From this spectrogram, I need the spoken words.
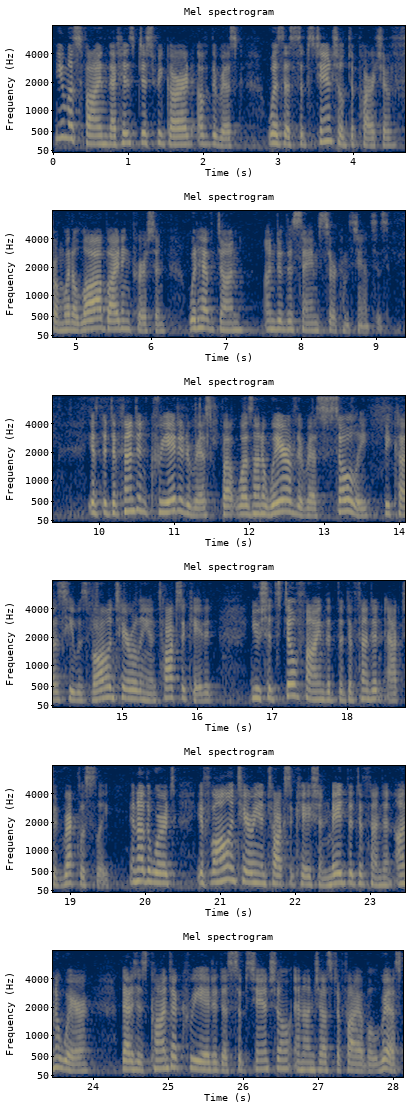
you must find that his disregard of the risk was a substantial departure from what a law abiding person would have done under the same circumstances. If the defendant created a risk but was unaware of the risk solely because he was voluntarily intoxicated, you should still find that the defendant acted recklessly. In other words, if voluntary intoxication made the defendant unaware that his conduct created a substantial and unjustifiable risk,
